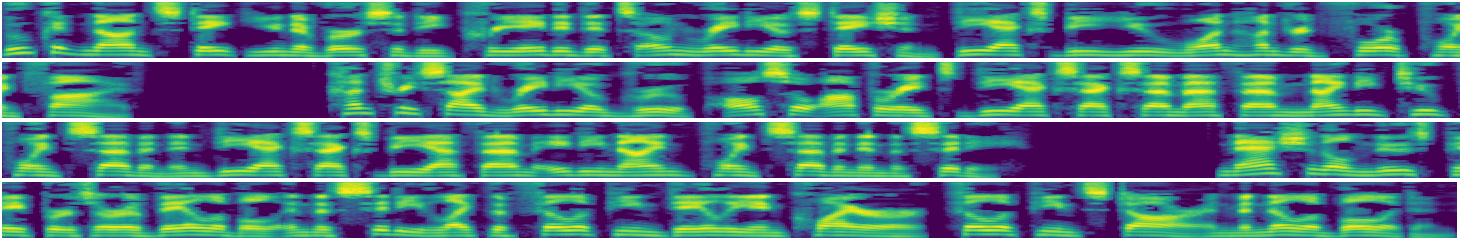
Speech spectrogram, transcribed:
Bukidnon State University created its own radio station, DXBU 104.5. Countryside Radio Group also operates DXXM FM 92.7 and DXXB FM 89.7 in the city. National newspapers are available in the city like the Philippine Daily Inquirer, Philippine Star and Manila Bulletin.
